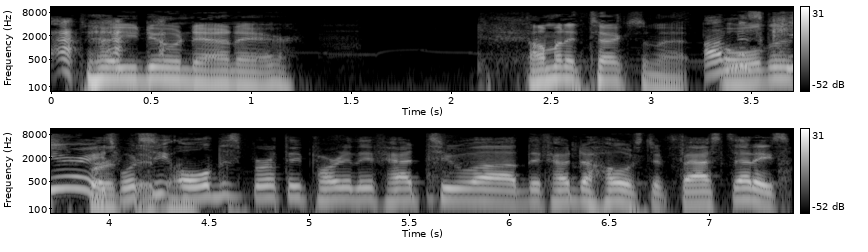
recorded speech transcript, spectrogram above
what the hell you doing down there? I'm gonna text him that. I'm just Oldest curious. What's birthday the party. oldest birthday party they've had to uh, they've had to host at Fast Eddie's?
